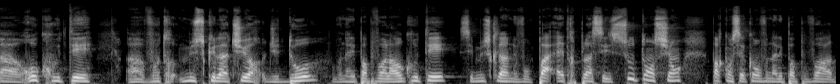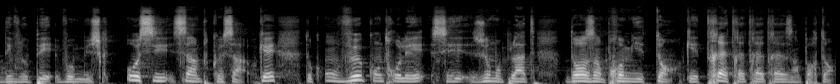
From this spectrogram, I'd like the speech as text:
recruter euh, votre musculature du dos. Vous n'allez pas pouvoir la recruter. Ces muscles-là ne vont pas être placés sous tension. Par conséquent, vous n'allez pas pouvoir développer vos muscles. Aussi simple que ça. Ok? Donc, on veut contrôler ces omoplates dans un premier temps. Ok? Très, très, très, très important.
